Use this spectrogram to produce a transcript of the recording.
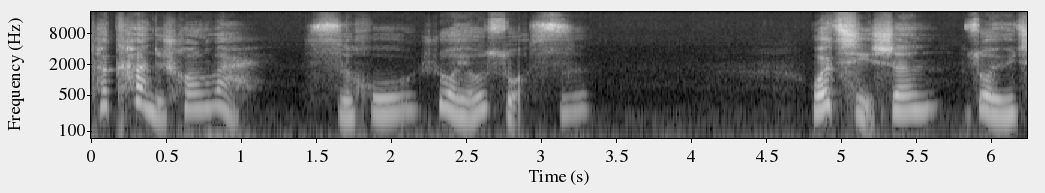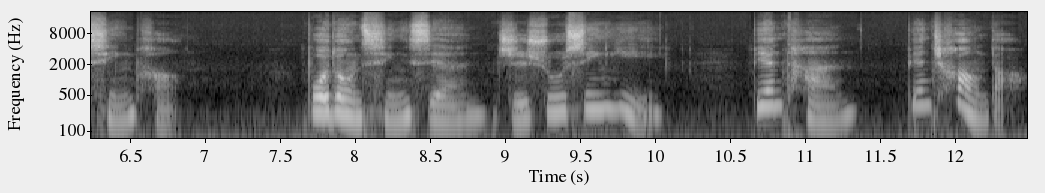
他看着窗外。似乎若有所思。我起身坐于琴旁，拨动琴弦，直抒心意，边弹边唱道：“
